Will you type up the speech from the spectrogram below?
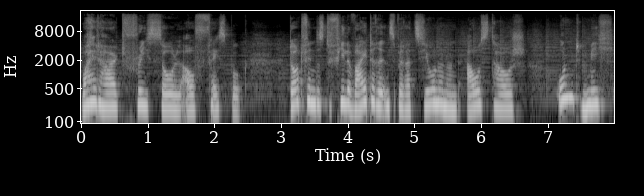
Wild Heart Free Soul auf Facebook. Dort findest du viele weitere Inspirationen und Austausch und mich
